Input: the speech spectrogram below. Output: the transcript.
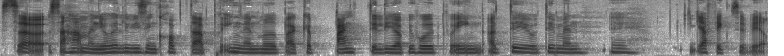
Så, så har man jo heldigvis en krop, der på en eller anden måde bare kan banke det lige op i hovedet på en. Og det er jo det, man, øh, jeg fik serveret.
